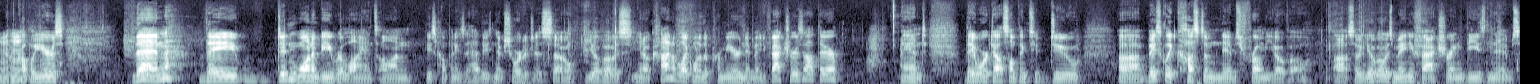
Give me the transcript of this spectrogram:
a mm-hmm. couple years. Then they didn't want to be reliant on these companies that had these nib shortages. So JoWo is, you know, kind of like one of the premier nib manufacturers out there, and they worked out something to do uh, basically custom nibs from JoWo. Uh, so JoWo is manufacturing these nibs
